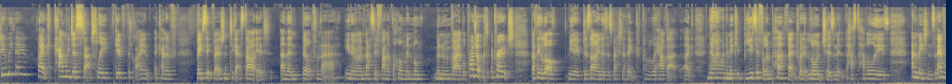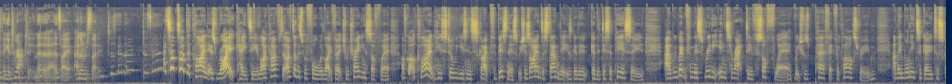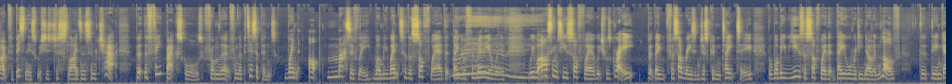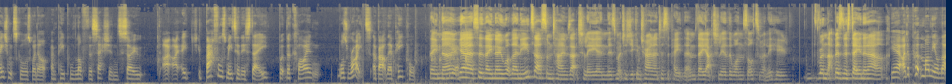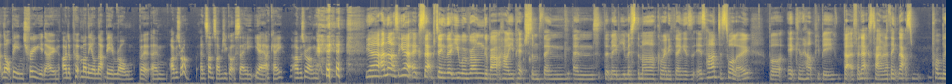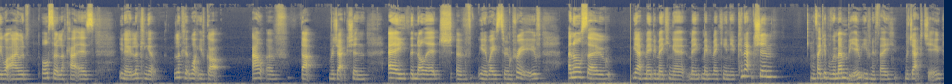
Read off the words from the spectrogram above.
do we though? Like, can we just actually give the client a kind of basic version to get started and then build from there. You know, I'm a massive fan of the whole minimum minimum viable product approach, but I think a lot of you know designers, especially, I think probably have that like, no, I want to make it beautiful and perfect when it launches, and it has to have all these animations and everything interacting. It's like, and I'm just like, does it? Does it? And sometimes the client is right, Katie. Like I've I've done this before with like virtual training software. I've got a client who's still using Skype for Business, which, as I understand it, is going to going to disappear soon. And we went from this really interactive software, which was perfect for classroom, and they wanted to go to Skype for Business, which is just slides and some chat. But the feedback scores from the from the participants went up massively when we went to the software that they were familiar with. We were asking them to use software which was great, but they for some reason just couldn't take to. But when we use the software that they already know and love, the, the engagement scores went up and people loved the sessions. So I, I, it baffles me to this day, but the client was right about their people. They know, Yeah. yeah. so they know what their needs are sometimes, actually, and as much as you can try and anticipate them, they actually are the ones ultimately who run that business day in and out. Yeah, I'd have put money on that not being true, you know. I'd have put money on that being wrong, but um, I was wrong. And sometimes you got to say, yeah, okay, I was wrong. Yeah, and that's yeah, accepting that you were wrong about how you pitched something and that maybe you missed the mark or anything is is hard to swallow, but it can help you be better for next time. And I think that's probably what I would also look at is, you know, looking at look at what you've got out of that rejection. A, the knowledge of you know ways to improve, and also yeah, maybe making a may- maybe making a new connection and say people remember you even if they reject you.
